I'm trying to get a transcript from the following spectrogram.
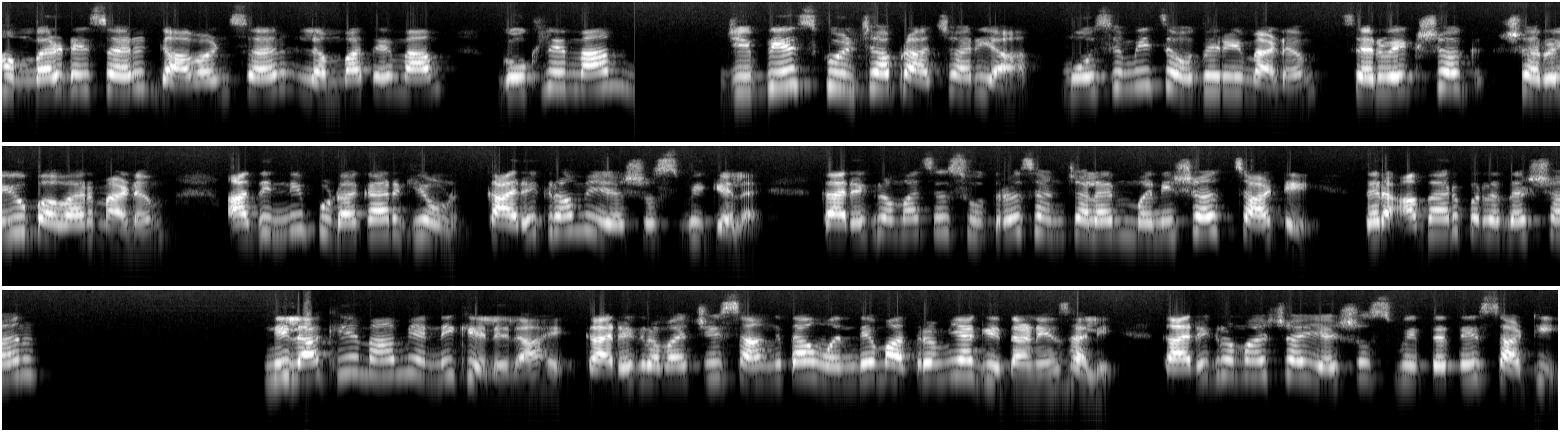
Hambarde sir Gavan sir Lambate ma'am Gokhale ma'am GPS स्कूलच्या प्राचार्या मोसमी चौधरी मॅडम सर्वेक्षक शरयू पवार मॅडम आदींनी पुढाकार घेऊन कार्यक्रम यशस्वी केलाय. कार्यक्रमाचे सूत्रसंचालन मनीषा चाटे तर आभार प्रदर्शन निलाखे मॅम यांनी केलेलं आहे. कार्यक्रमाची सांगता वंदे मातरम या गीताने झाली. कार्यक्रमाच्या यशस्वीततेसाठी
